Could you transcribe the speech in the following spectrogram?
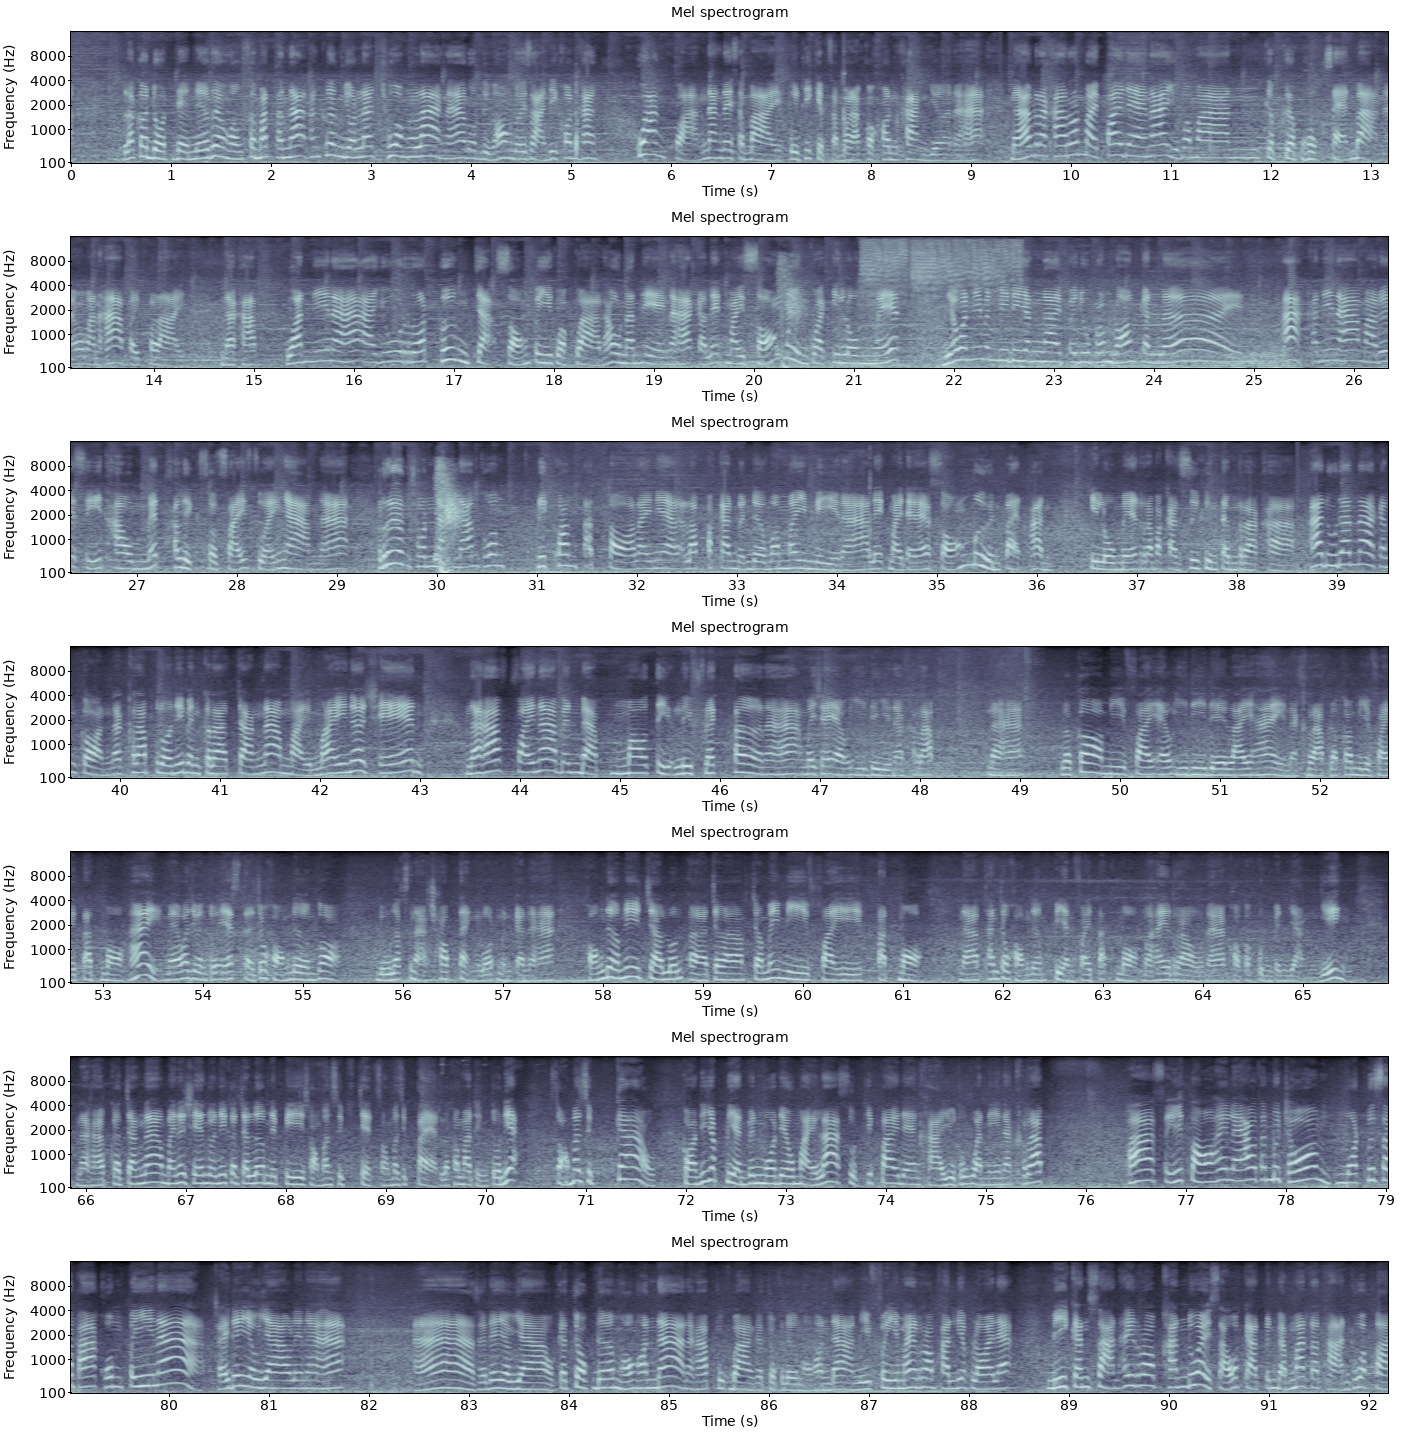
แล้วก็โดดเด่นในเรื่องของสมรรถนะทั้งเครื่องยนต์และช่วงล่างนะฮะรวมถึงห้องโดยสารที่ค่อนข้าง กว้างขวางนั่งได้สบาย พื้นที่เก็บสัมภาระก็ค่อนข้างเยอะนะฮะนะครับราคารถใหม่ป้ายแดงนะอยู่ประมาณเกือบเกือบ6 0 0 0 0บาทนะประมาณ 5 ไปปลายนะครับวันนี้นะฮะอายุรถเพิ่งจะ 2 ปีกว่าๆเท่านั้นเองนะฮะกับเลขไม่20,000 กว่ากิโลเมตร เดี๋ยววันนี้มันมีดียังไงไปดูพร้อมๆกันเลยอะคันนี้นะฮะมาด้วยสีเทาเมทัลลิกสดใสสวยงามนะ เรื่องชนหนักน้ำท่วมพลิกคว่ำตัดต่ออะไรเนี่ยรับประกันเหมือนเดิมว่าไม่มีนะฮะเลขไม่แท้ๆ28,000 กิโลเมตร รับประกันซื้อคืนเต็มราคาอะดูด้านหน้ากันก่อนนะครับ ตัวนี้เป็นกระจังหน้าใหม่ Minor Chain นะครับ ไฟหน้าเป็นแบบ Multi Reflector นะฮะ ไม่ใช่ LED นะครับนะฮะแล้วก็มีไฟ LED daylight ให้นะครับ แล้วก็มีไฟตัดหมอกให้ แม้ว่าจะเป็นตัว S แต่เจ้าของเดิมก็ดูลักษณะชอบแต่งรถเหมือนกันนะฮะ ของเดิมนี่จะลดอ่าจะจะไม่มีไฟตัดหมอกนะครับท่านเจ้าของเดิมเปลี่ยนไฟตัดหมอกมาให้เรานะฮะขอบพระคุณเป็นอย่างยิ่งนะครับกระจังหน้าไบเนอร์เชนตัวนี้ก็จะเริ่มในปี 2017 2018 แล้วก็มาถึงตัวเนี้ย 2019 ก่อนที่จะเปลี่ยนเป็นโมเดลใหม่ล่าสุดที่ป้ายแดงขายอยู่ทุกวันนี้นะครับ ภาษีต่อให้แล้วท่านผู้ชม หมดพฤษภาคมปีหน้า ใช้ได้ยาวๆเลยนะฮะ อ่าใช้ได้ยาวๆ กระจกเดิมของ Honda นะครับ ทุกบานกระจกเดิมของ Honda มีฟิล์มให้รอบคันเรียบร้อยแล้ว มีกันสาดให้รอบคันด้วยเสาอากาศเป็นแบบมาตรฐานทั่วไป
